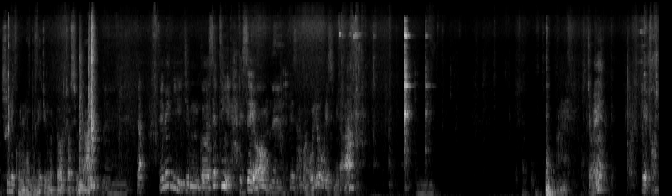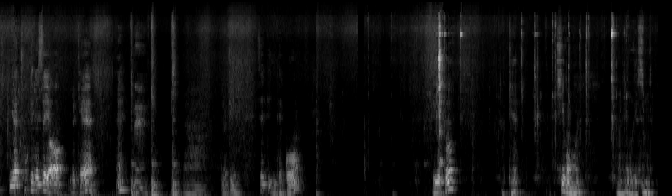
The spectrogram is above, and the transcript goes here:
실리콘을 한번 해준 것도 좋습니다. 네. 자, 세미지 지금 그 세팅이 다 됐어요. 네. 그래서 한번 올려보겠습니다. 자, 이게 좋, 이게 좋게 됐어요. 이렇게. 예? 네. 아, 이렇게 세팅이 됐고 이것도 이렇게 시공을 한번 해보겠습니다.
